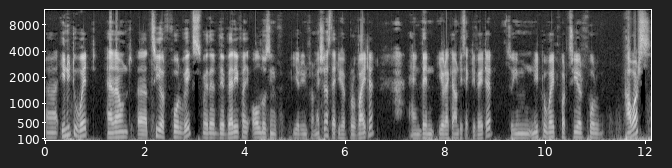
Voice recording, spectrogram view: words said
uh, you need to wait around uh, three or four weeks whether they verify all those inf your informations that you have provided and then your account is activated. So you need to wait for three or four hours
